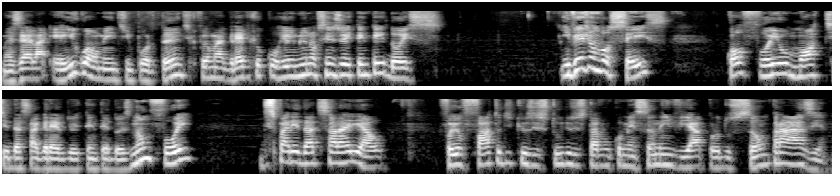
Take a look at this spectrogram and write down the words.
mas ela é igualmente importante, que foi uma greve que ocorreu em 1982. E vejam vocês qual foi o mote dessa greve de 82. Não foi disparidade salarial, foi o fato de que os estúdios estavam começando a enviar a produção para a Ásia,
